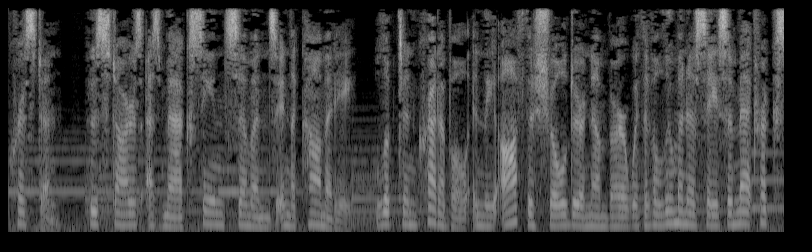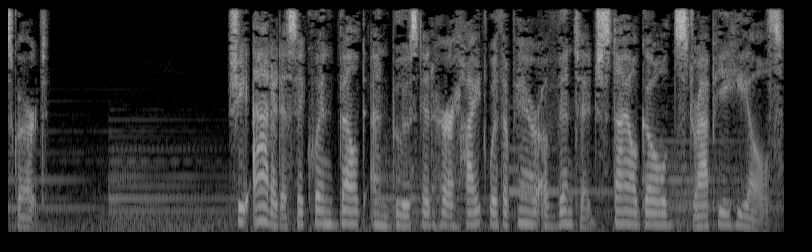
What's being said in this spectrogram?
Kristen, who stars as Maxine Simmons in the comedy, looked incredible in the off-the-shoulder number with a voluminous asymmetric skirt. She added a sequin belt and boosted her height with a pair of vintage-style gold strappy heels.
